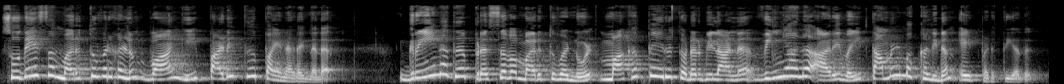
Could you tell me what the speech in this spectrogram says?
சுதேச மருத்துவர்களும் வாங்கி படித்து பயனடைந்தனர். கிரீனது பிரசவ மருத்துவ நூல் மகப்பேறு தொடர்பிலான விஞ்ஞான அறிவை தமிழ் மக்களிடம் ஏற்படுத்தியது.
